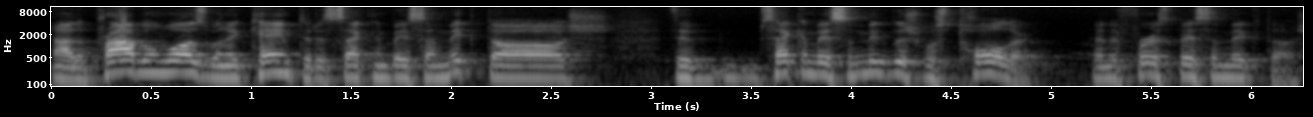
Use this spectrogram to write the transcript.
Now the problem was when it came to the second base of Mikdash, the second base of Mikdash was taller than the first base of Mikdash.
